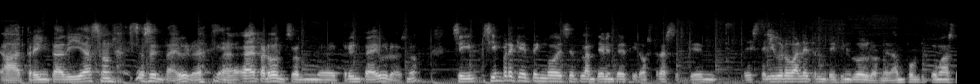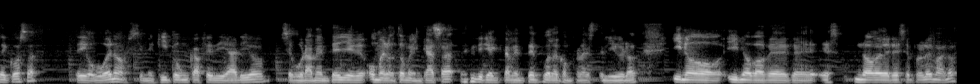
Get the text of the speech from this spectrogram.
a 30 días son 60 euros. perdón, son 30 eh, euros, ¿no? siempre que tengo ese planteamiento de decir, ostras, es que este libro vale 35 euros, me da un poquito más de cosa, te digo, bueno, si me quito un café diario, seguramente llegue, o me lo tome en casa, directamente puedo comprar este libro y no, y no, va, a haber, eh, no va a haber ese problema, ¿no?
